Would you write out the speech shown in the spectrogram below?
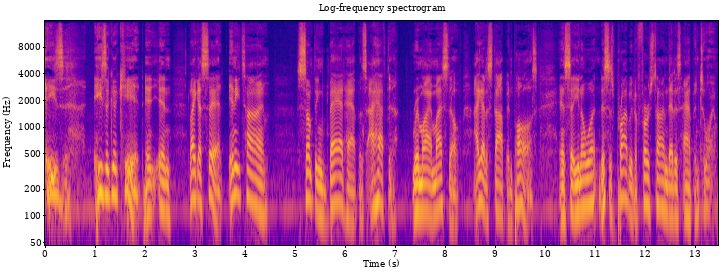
he's he's a good kid, and, and like I said, anytime something bad happens, I have to remind myself I got to stop and pause and say, you know what? This is probably the first time that has happened to him.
